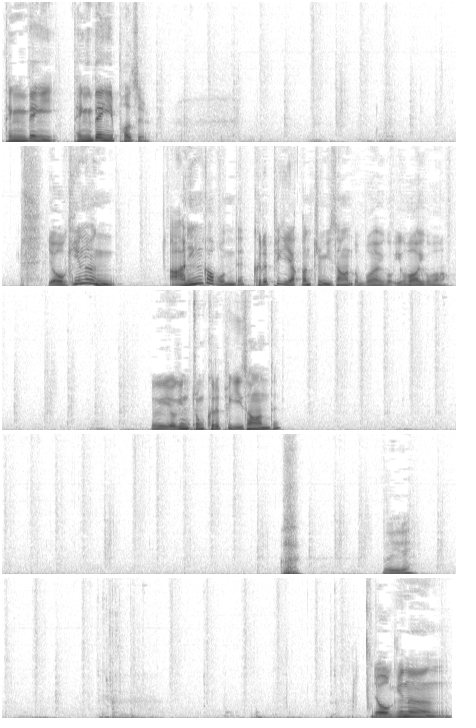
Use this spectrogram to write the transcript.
댕댕이 댕댕이 퍼즐 여기는 아닌가 본데? 그래픽이 약간 좀 이상한, 어, 뭐야, 이거, 이거 봐, 이거 봐. 여기, 여긴 좀 그래픽이 이상한데? 왜 이래? 여기는,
